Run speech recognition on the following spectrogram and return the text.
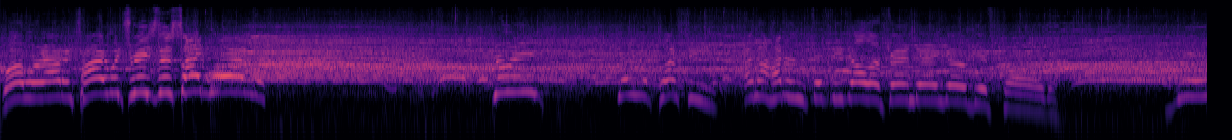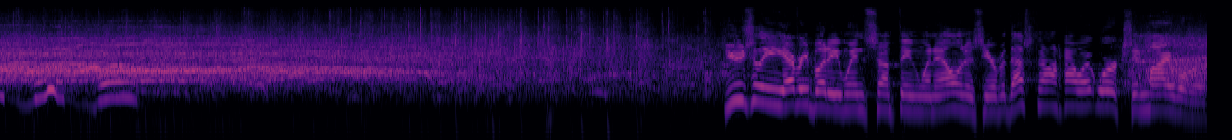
Well, we're out of time, which means this side won! You're each getting a plushie and a $150 Fandango gift card. Usually everybody wins something when Ellen is here, but that's not how it works in my world.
